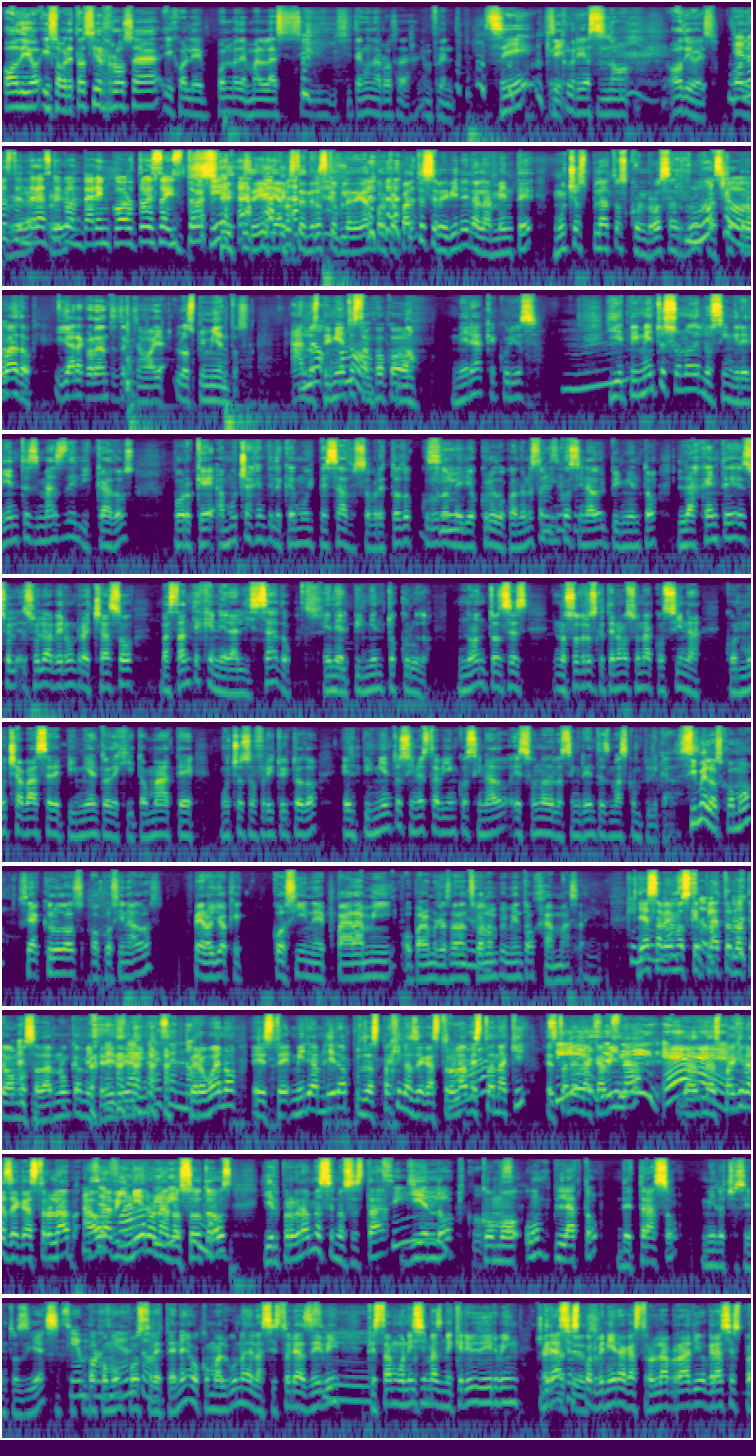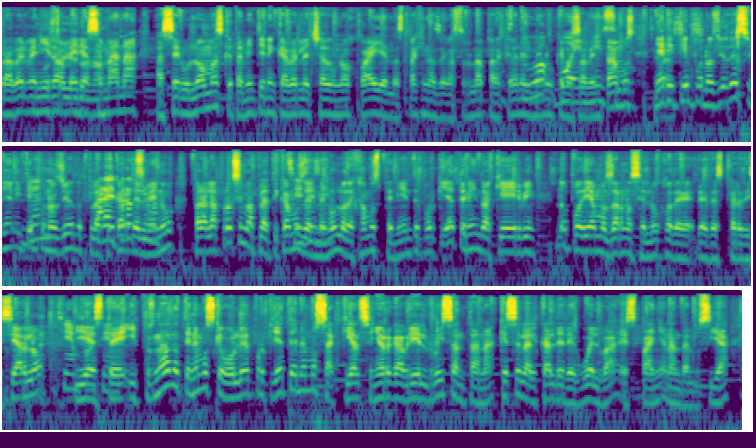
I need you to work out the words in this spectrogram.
Odio, y sobre todo si es rosa, híjole, ponme de malas si, si tengo una rosa enfrente. Sí, qué Sí, curioso. No, odio eso. Ya odio. nos tendrás que mira. contar en corto esa historia. Sí, ya nos tendrás que platicar porque aparte se me vienen a la mente muchos platos con rosas rojas que he probado. Y ya recordé antes de que se me vaya, los pimientos. Ah, los No, pimientos ¿cómo? tampoco. No. Mira, qué curioso. Mm. Y el pimiento es uno de los ingredientes más delicados porque a mucha gente le cae muy pesado, sobre todo crudo, Sí. medio crudo. Cuando no está Sí, bien sí, cocinado el pimiento, la gente suele, suele haber un rechazo bastante generalizado en el pimiento crudo. ¿No? Entonces, nosotros que tenemos una cocina con mucha base de pimiento, de jitomate, mucho sofrito y todo, el pimiento si no está bien cocinado es uno de los ingredientes más complicados. Sí me los como, sea crudos o cocinados, pero yo que cocine para mí o para mis restaurantes No. con un pimiento jamás hay. Ya sabemos qué plato no te vamos a dar nunca, mi no. Pero bueno, este, Miriam Lira, pues las páginas de Gastrolab Ah. están aquí, están Sí, en la cabina. sí. ¡Eh! Las, las páginas de Gastrolab Y ahora vinieron a nosotros y el programa se nos está Sí, yendo como un plato de trazo 1810 o como un 100%. postre tené o como alguna de las historias de Irving Sí. que están buenísimas mi querido Irving gracias, gracias. por venir a Gastrolab Radio gracias por haber venido a y media semana a hacer ulomas que también tienen que haberle echado un ojo ahí a las páginas de Gastrolab para que vean el menú que nos aventamos ya ni tiempo nos dio de eso ya ni Ya tiempo no. nos dio de platicar del menú para la próxima platicamos Sí, del sí, menú sí. lo dejamos pendiente porque ya teniendo aquí a Irving no podíamos darnos el lujo de, de desperdiciarlo y 100%. este y pues nada tenemos que volver porque ya tenemos aquí al señor Gabriel Ruiz Santana que es el alcalde de Huelva España en Andalucía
